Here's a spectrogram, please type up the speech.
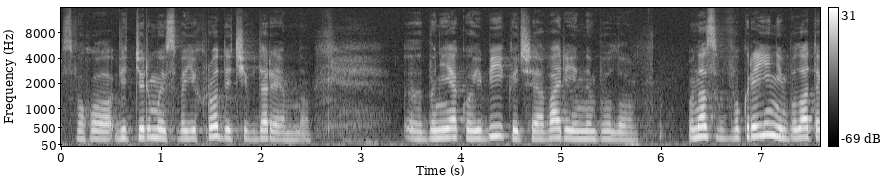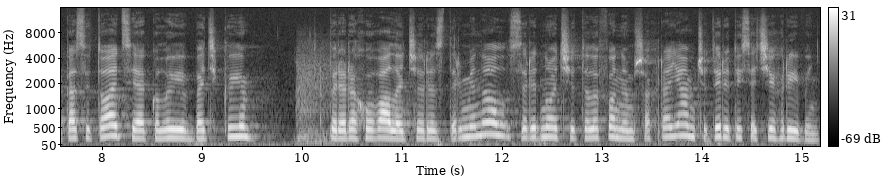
свого, від тюрми своїх родичів даремно, е, бо ніякої бійки чи аварії не було. У нас в Україні була така ситуація, коли батьки перерахували через термінал серед ночі телефонним шахраям 4 тисячі гривень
